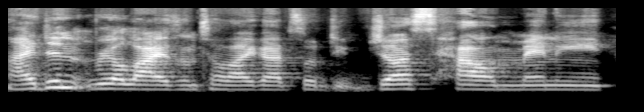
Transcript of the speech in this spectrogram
I didn't realize until I got so deep just how many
